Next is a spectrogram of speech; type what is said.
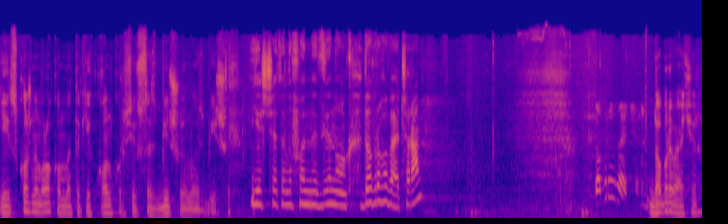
І з кожним роком ми таких конкурсів все збільшуємо і збільшуємо. Є ще телефонний дзвінок. Доброго вечора. Добрий вечір, Добрий вечір.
